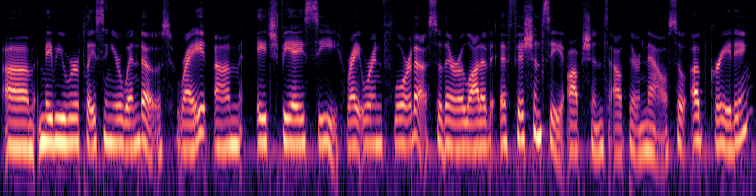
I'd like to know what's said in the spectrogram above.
Um, maybe replacing your windows, right? Um, HVAC, right? We're in Florida, so there are a lot of efficiency options out there now. So upgrading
